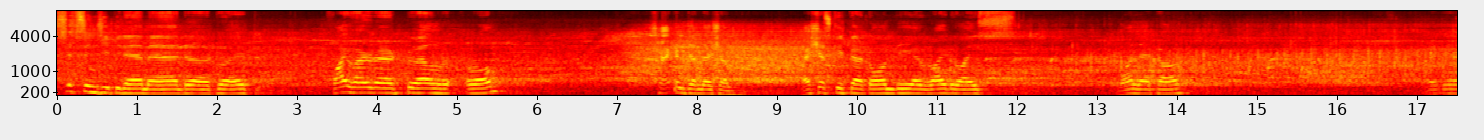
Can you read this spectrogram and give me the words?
16 GB RAM and uh, 12 512 ROM. Second generation. Ashes Cricket on the Android device. One letter. Okay,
